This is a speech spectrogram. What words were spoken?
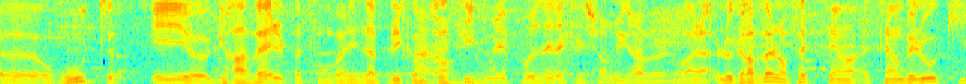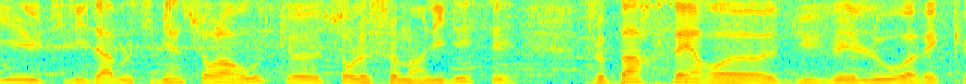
euh, route et euh, gravel, parce qu'on va les appeler comme Alors, ceci. je voulais poser la question du gravel. Voilà, le gravel en fait c'est un, vélo qui est utilisable aussi bien sur la route que sur le chemin. L'idée c'est je pars faire euh, du vélo avec,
